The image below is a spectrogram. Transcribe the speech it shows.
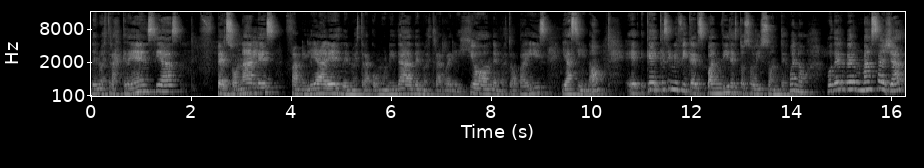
de nuestras creencias personales, familiares, de nuestra comunidad, de nuestra religión, de nuestro país y así, ¿no? Eh, ¿qué, significa expandir estos horizontes? Bueno, poder ver más allá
